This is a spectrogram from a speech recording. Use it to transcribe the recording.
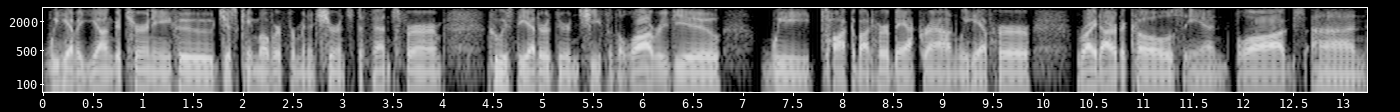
We have a young attorney who just came over from an insurance defense firm who is the editor in chief of the Law Review. We talk about her background. We have her write articles and blogs on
